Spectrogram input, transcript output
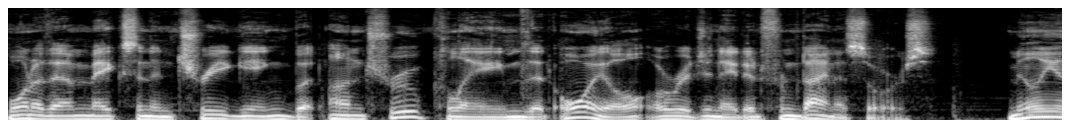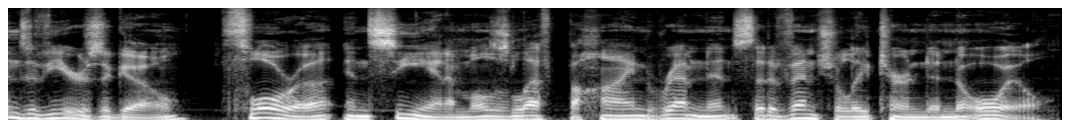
One of them makes an intriguing but untrue claim that oil originated from dinosaurs. Millions of years ago, flora and sea animals left behind remnants that eventually turned into oil.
